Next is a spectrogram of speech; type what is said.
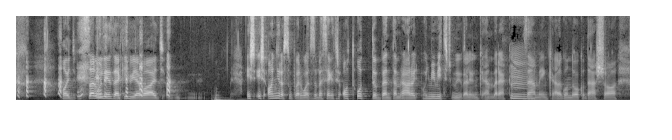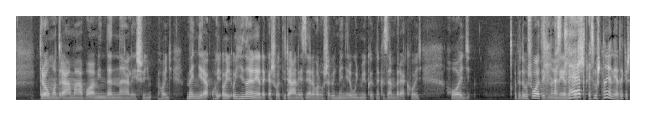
hogy szarul nézel ki, hülye vagy, és, és annyira szuper volt ez a beszélgetés, ott, ott döbbentem rá, hogy, hogy mi mit művelünk emberek mm. az elménkkel, a gondolkodással, traumadrámával, mindennel, és hogy, hogy mennyire, hogy, hogy, hogy nagyon érdekes volt így ránézni erre valóság, hogy mennyire úgy működnek az emberek, hogy, hogy például most volt egy nagyon Azt érdekes... Lehet, ez most nagyon érdekes.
